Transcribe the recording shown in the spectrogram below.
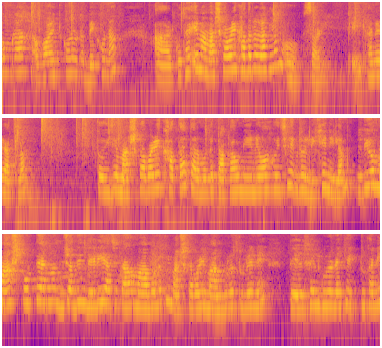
তোমরা অ্যাভয়েড করো, ওটা দেখো না। আর কোথায়? এ মা মাসকাবারি খাতাটা রাখলাম? ও সরি এইখানে রাখলাম। তো এই যে মাসকাবারি খাতা, তার মধ্যে টাকাও নিয়ে নেওয়া হয়েছে, এগুলো লিখে নিলাম। যদিও মাস পড়তে এখনও দু চার দিন দেরি আছে, তাও মা বলে কি মাসকাবারি মালগুলো তুলে নে। তেল ফেলগুলো নাকি একটুখানি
